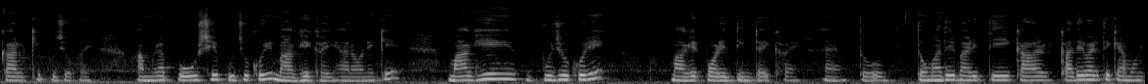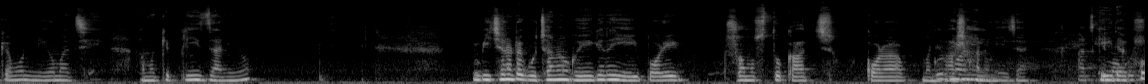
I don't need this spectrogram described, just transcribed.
কালকে পুজো হয়। আমরা পৌষে পুজো করি, মাঘে খাই। আর অনেকে মাঘে পুজো করে মাঘের পরের দিনটাই খায়। হ্যাঁ তো তোমাদের বাড়িতে কার, কাদের বাড়িতে কেমন কেমন নিয়ম আছে? আমাকে প্লিজ জানিও। বিছানাটা গোছানো হয়ে গেলে এই পরে সমস্ত কাজ করা মানে আসান হয়ে যায়। এই দেখো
